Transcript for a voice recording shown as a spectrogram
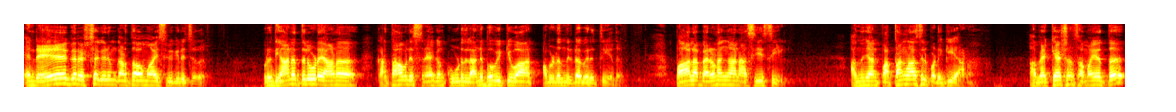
എന്റെ ഏക രക്ഷകനും കർത്താവുമായി സ്വീകരിച്ചത്. ഒരു ധ്യാനത്തിലൂടെയാണ് കർത്താവിന്റെ സ്നേഹം കൂടുതൽ അനുഭവിക്കുവാൻ അവിടുന്ന് ഇടവരുത്തിയത്. പാല ഭരണങ്ങാൻ അസീസിയിൽ അന്ന് ഞാൻ പത്താം ക്ലാസ്സിൽ പഠിക്കുകയാണ്. ആ വെക്കേഷൻ സമയത്ത്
